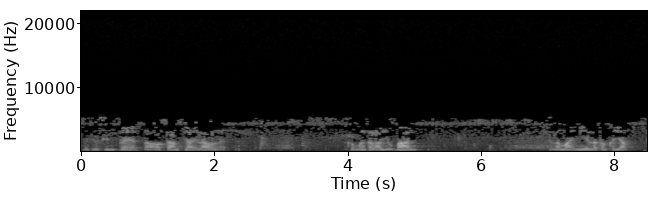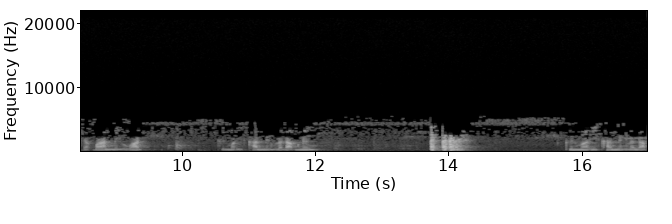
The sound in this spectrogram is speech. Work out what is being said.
ไม่ถือศีลแปดเราเอาตามใจเราแหละก็เหมือนกับเราอยู่บ้านแต่ละมาอย่างนี้เราต้องขยับจากบ้านมาอยู่วัด ขึ้นมาอีกขั้นหนึ่งระดับหนึ่งขึ้นมาอีกขั้นหนึ่งระดับ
